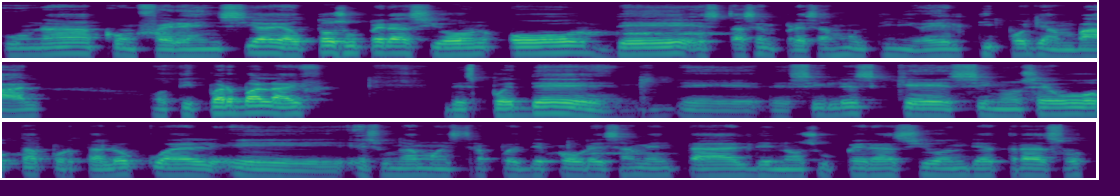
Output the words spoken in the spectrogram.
una conferencia de autosuperación o de estas empresas multinivel tipo Jambal o tipo Herbalife, después de, decirles que si no se vota por tal o cual eh, es una muestra pues de pobreza mental, de no superación, de atraso,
